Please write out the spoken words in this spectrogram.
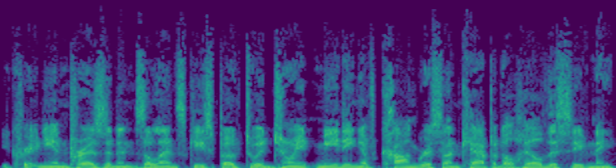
Ukrainian President Zelensky spoke to a joint meeting of Congress on Capitol Hill this evening.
